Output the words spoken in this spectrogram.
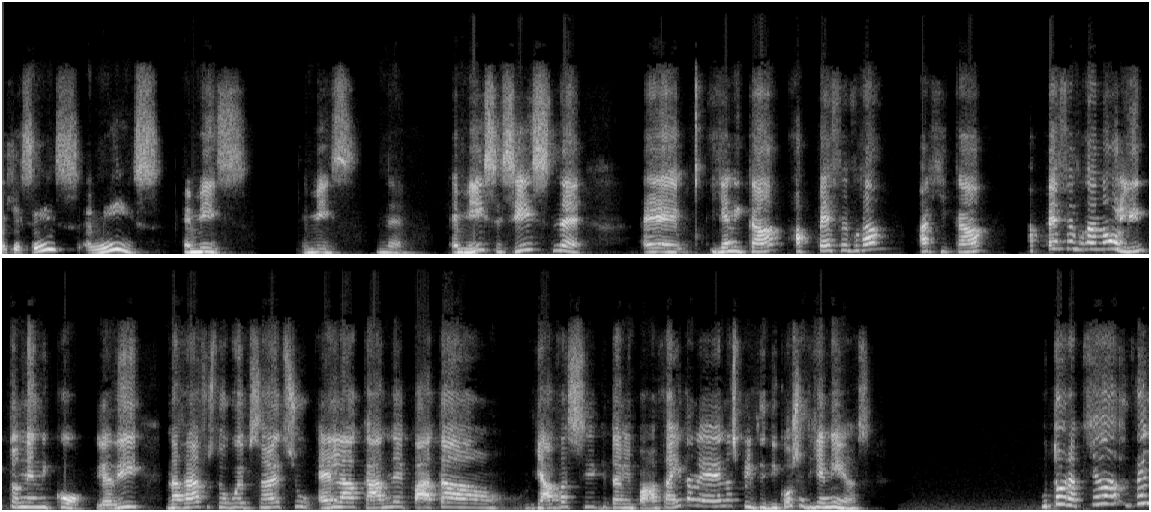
όχι εσείς, εμείς. Εμείς, εμείς, ναι. Εμείς, εσείς, ναι. Ε, γενικά, απέφευγα, αρχικά, απέφευγαν όλοι τον ενικό. Δηλαδή, να γράφεις στο website σου, έλα, κάνε, πάτα, διάβαση κτλ. Θα ήταν ένας πληθυντικός ευγενίας που τώρα πια δεν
